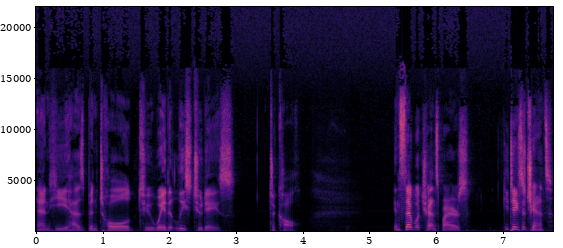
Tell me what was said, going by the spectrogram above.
and he has been told to wait at least two days to call. Instead, what transpires? He takes a chance.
